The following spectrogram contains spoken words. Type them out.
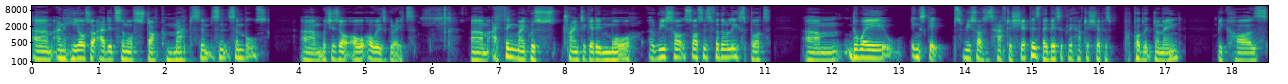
um, and he also added some more stock map symbols, um, which is always great. Um, I think Mike was trying to get in more uh, resource sources for the release, but um, the way Inkscape's resources have to ship is they basically have to ship as public domain because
